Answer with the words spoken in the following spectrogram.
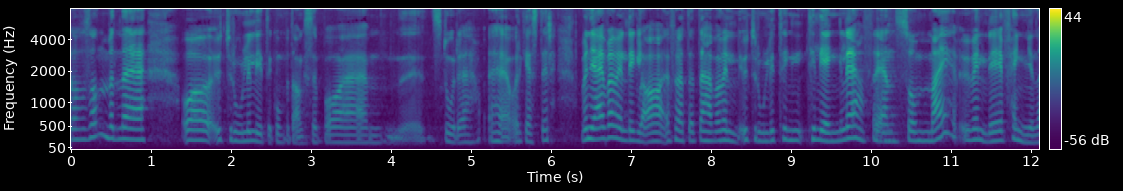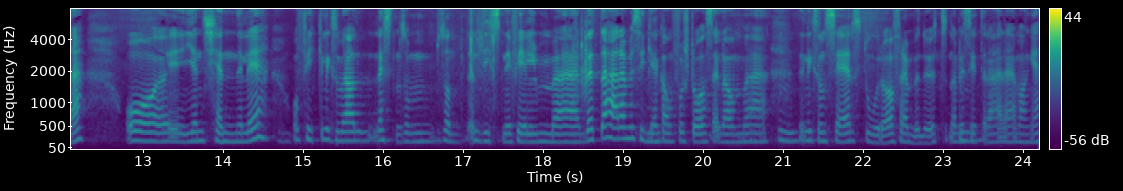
og sånn. Men, eh, og utrolig lite kompetanse på eh, store orkester. Men jeg var veldig glad for at dette her var veldig utrolig tilgjengelig for en som meg. Veldig fengende. Og gjenkjennelig. Og fikk liksom ja, nesten som sånn, en Disney-film. eh, Dette her er musikk jeg kan forstå, selv om eh, det liksom ser store og fremmede ut når de sitter der, eh, mange.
